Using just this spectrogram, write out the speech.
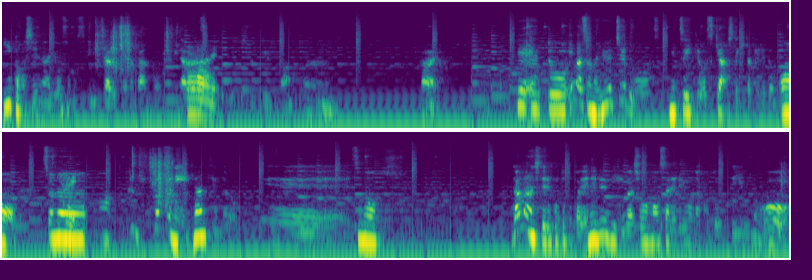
いいかもしれないよ。そのスピリチュアル系の番組を見ながら。はい。っていうか、うん、はいで、えっと、今その YouTube をについてをスキャンしてきたけれどもその、はい、特に何て言うんだろう、えー、その我慢してることとかエネルギーが消耗されるようなことっていうのを、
